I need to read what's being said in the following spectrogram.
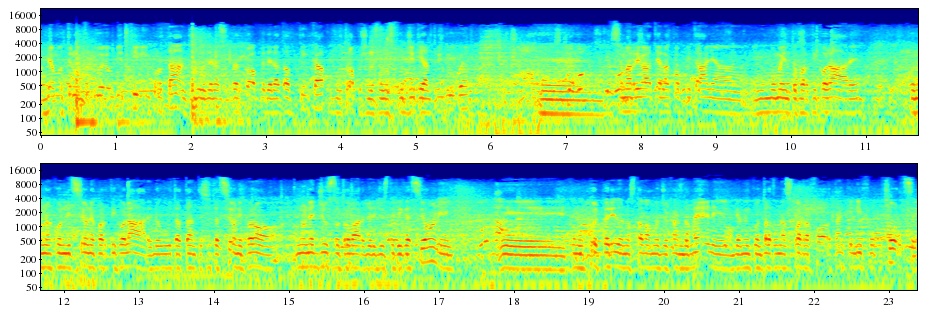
abbiamo ottenuto due obiettivi importanti, due della Supercoppa e della Top Team Cup, purtroppo ce ne sono sfuggiti altri due. Eh, siamo arrivati alla Coppa Italia in un momento particolare, con una condizione particolare dovuta a tante situazioni, però non è giusto trovare delle giustificazioni. E con quel periodo non stavamo giocando bene, abbiamo incontrato una squadra forte, anche lì forse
